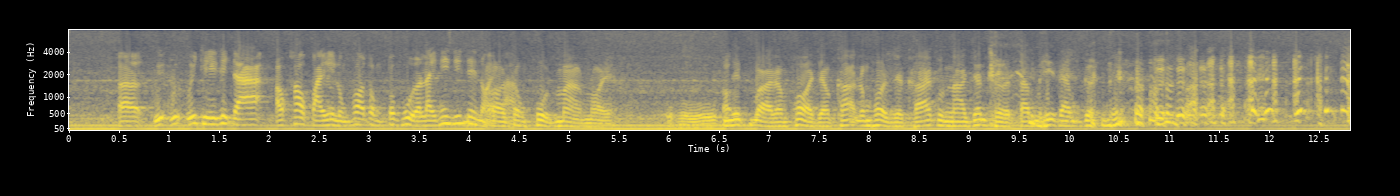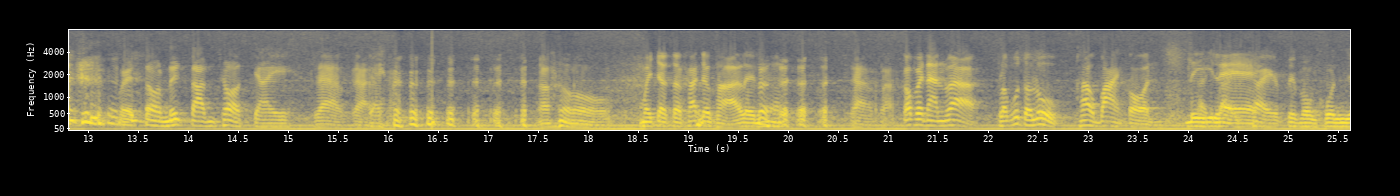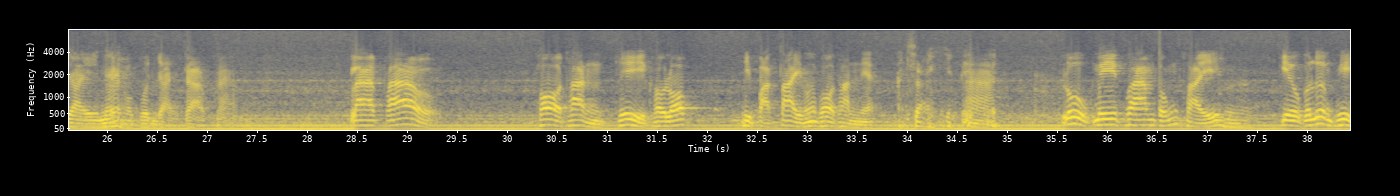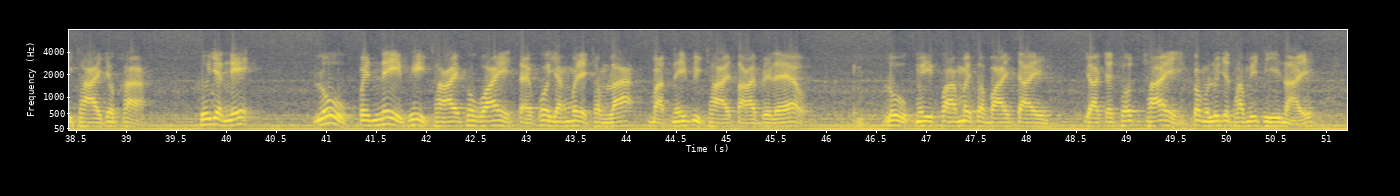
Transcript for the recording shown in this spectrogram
เอ่อววิวิธีที่จะเอาเข้าไปนี่หลวงพ่อต้องต้องพูดอะไรนิดนิดหน่อยๆก็ครับต้องพูดมากหน่อย โอ้โหนึกว่าหลวงพ่อจะค้าหลวงพ่อจะค้าคุณนาฉันเถิดตามมีตามเกิน ไม่ต้องนึกตามชอบใจครับครับโอ้โหไม่เจ้าตะคัดเจ้าขาเลยนะครับครับก็เป็นนั้นว่าพระพุทธรูปเข้าบ้านก่อน ดีแลใช่ใช่เป็นมงคลใหญ่นะของคนใหญ่ครับครับกราบเท้าพ่อท่านที่เคารพนี่ปากใต้มั้งพ่อท่านเนี่ย ใช่อ่าลูกมีความสงสัยเออเกี่ยวกับเรื่องพี่ชายเจ้าค่ะ คืออย่างนี้ ลูกเป็นหนี้พี่ชายเขาไว้ แต่ก็ยังไม่ได้ชำระ บัดนี้พี่ชายตายไปแล้ว ลูกมีความไม่สบายใจ อยากจะชดใช้ ก็ไม่รู้จะทำวิธีไหน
